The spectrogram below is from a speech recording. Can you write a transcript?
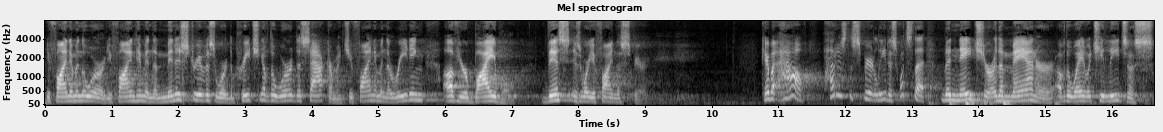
you find Him in the Word. You find Him in the ministry of His Word, the preaching of the Word, the sacraments. You find Him in the reading of your Bible. This is where you find the Spirit. Okay, but how? How does the Spirit lead us? What's the, the nature or the manner of the way in which He leads us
